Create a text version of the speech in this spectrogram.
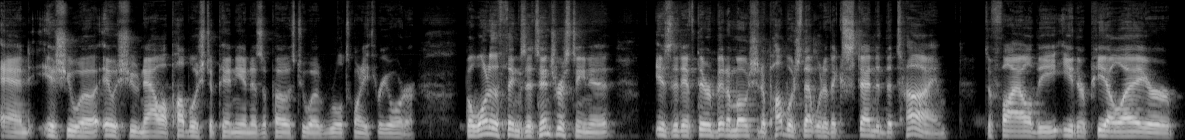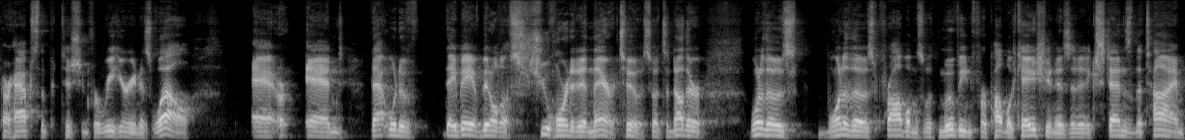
and issue a issue now a published opinion as opposed to a Rule 23 order. But one of the things that's interesting is, is that if there had been a motion to publish, that would have extended the time to file the either PLA or perhaps the petition for rehearing as well, and, and that would have they may have been able to shoehorn it in there too. So it's another one of those one of those problems with moving for publication is that it extends the time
